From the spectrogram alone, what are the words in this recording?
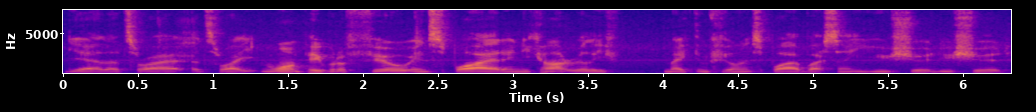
Yeah, that's right. That's right. You want people to feel inspired, and you can't really make them feel inspired by saying you should, you should.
